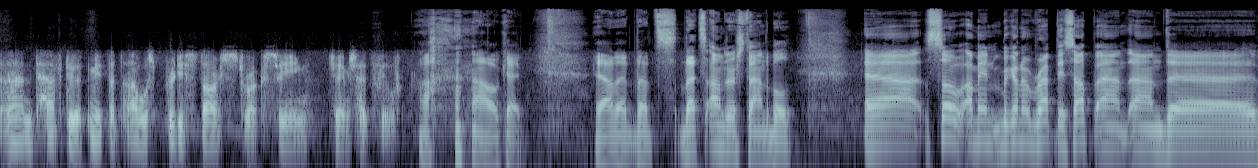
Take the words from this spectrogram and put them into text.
and have to admit that I was pretty starstruck seeing James Hetfield. okay, yeah, that, that's that's understandable. Uh, so, I mean, we're gonna wrap this up, and and uh,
